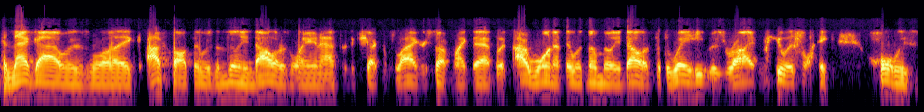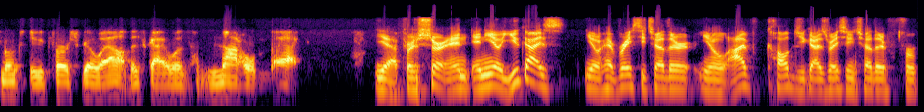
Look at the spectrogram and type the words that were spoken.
and that guy was like, I thought there was a million dollars laying after the checker flag or something like that, but I won it. There was no million dollars. But the way he was riding, he was like, holy smokes, dude, first go out. This guy was not holding back. Yeah, for sure. And and you know, you guys, you know, have raced each other. You know, I've called you guys racing each other for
